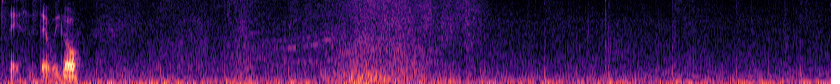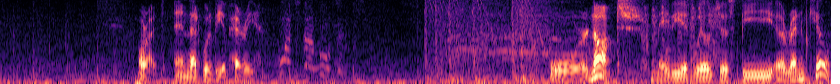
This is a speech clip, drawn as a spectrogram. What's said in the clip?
stasis, there we go. Alright, and that will be a parry. Or not. Maybe it will just be a random kill.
